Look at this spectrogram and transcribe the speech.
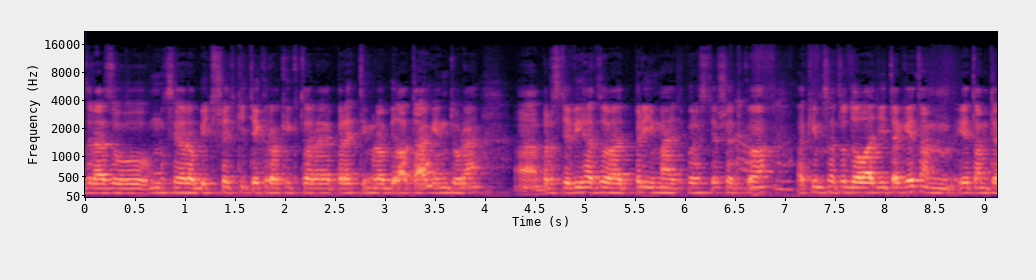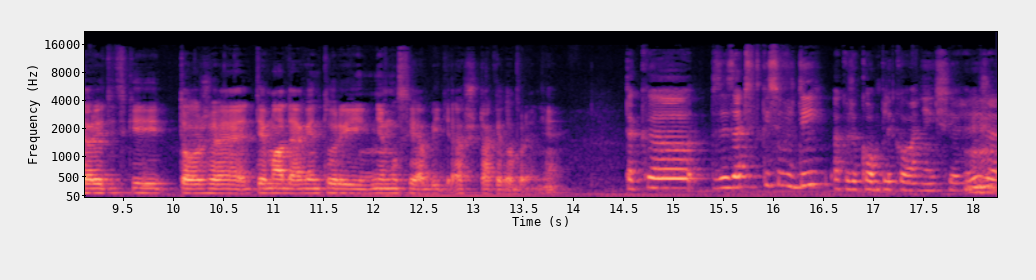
zrazu musia robiť všetky tie kroky, ktoré predtým robila tá agentúra a proste vyhadzovať, príjmať, proste všetko. A kým sa to doladí, tak je tam, je tam teoreticky to, že tie mladé agentúry nemusia byť až také dobré, nie? Tak uh, tie začiatky sú vždy akože komplikovanejšie, hej? Mm. že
